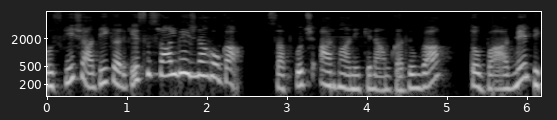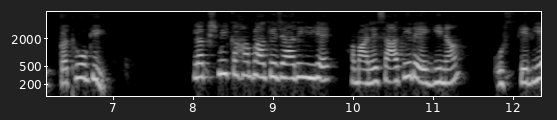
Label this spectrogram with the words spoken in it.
उसकी शादी करके ससुराल भेजना होगा। सब कुछ आरमानी के नाम कर दूँगा तो बाद में दिक्कत होगी। लक्ष्मी कहाँ भागे जा रही है? हमारे साथ ही रहेगी ना? उसके लिए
